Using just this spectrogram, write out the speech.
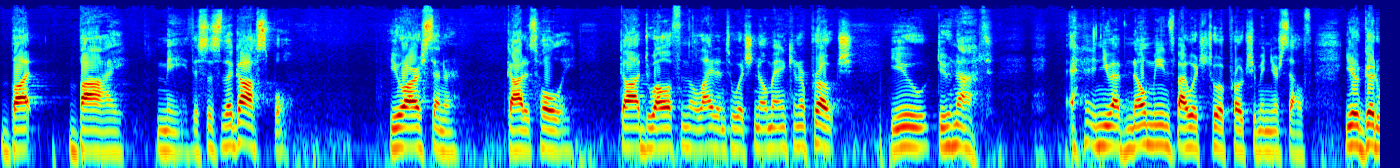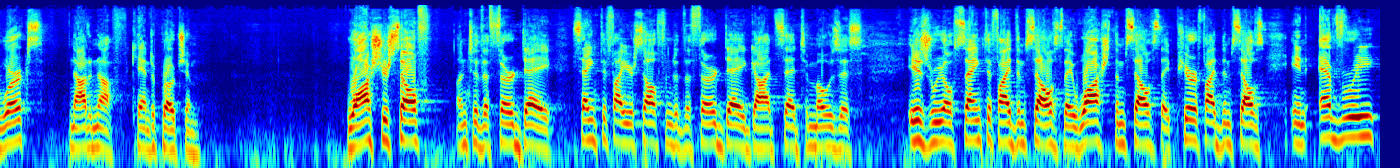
but by me. This is the gospel. You are a sinner. God is holy. God dwelleth in the light into which no man can approach. You do not. And you have no means by which to approach him in yourself. Your good works, not enough. Can't approach him. Wash yourself unto the third day. Sanctify yourself unto the third day, God said to Moses. Israel sanctified themselves, they washed themselves, they purified themselves in every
